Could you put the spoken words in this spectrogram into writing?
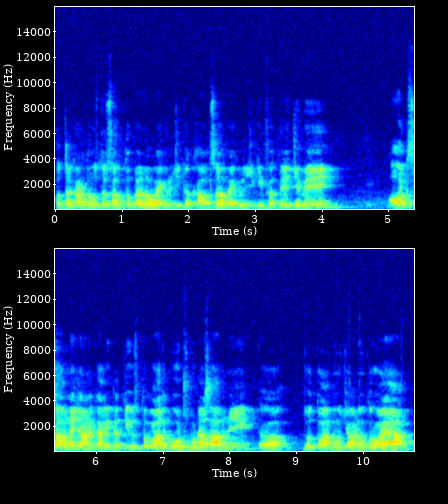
ਪੱਤਰਕਾਰ ਦੋਸਤੋ, ਸਭ ਤੋਂ ਪਹਿਲਾਂ ਵਾਹਿਗੁਰੂ ਜੀ ਕਾ ਖਾਲਸਾ, ਵਾਹਿਗੁਰੂ ਜੀ ਕੀ ਫਤਿਹ। ਜਿਵੇਂ ਔਲਖ ਸਾਹਿਬ ਨੇ ਜਾਣਕਾਰੀ ਦਿੱਤੀ, ਉਸ ਤੋਂ ਬਾਅਦ ਕੋਟਸ ਬੁੱਢਾ ਸਾਹਿਬ ਨੇ ਜੋ ਤੁਹਾਨੂੰ ਜਾਣੂ ਕਰਵਾਇਆ,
